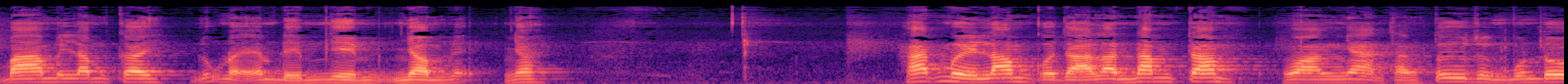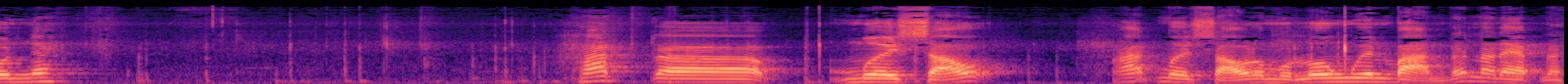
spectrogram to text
35 cây, lúc nãy em đếm nhầm nhầm đấy nhá. H15 có giá là 500 Hoàng nhạn tháng 4 rừng Buôn Đôn nhé H16 H16 là một lô nguyên bản rất là đẹp này.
